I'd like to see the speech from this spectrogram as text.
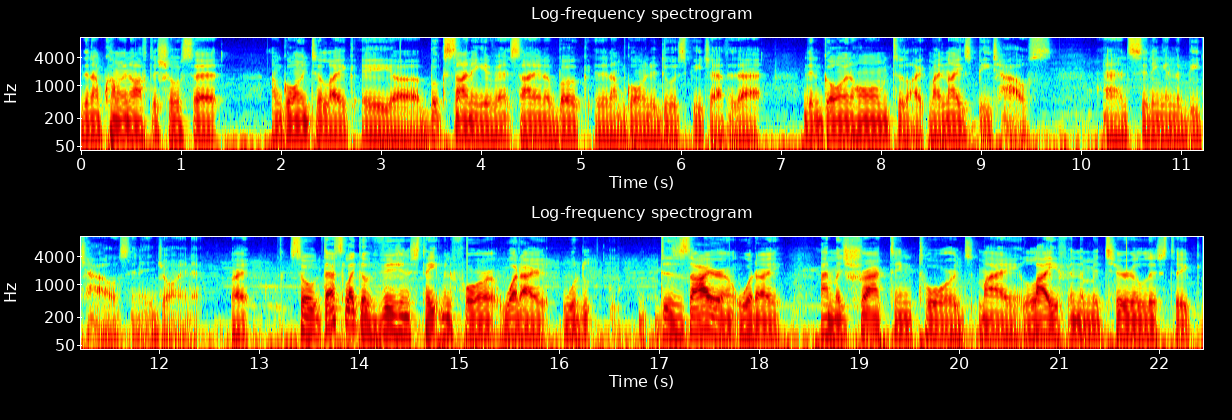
then I'm coming off the show set. I'm going to like a uh, book signing event, signing a book, and then I'm going to do a speech after that. And then going home to like my nice beach house and sitting in the beach house and enjoying it, right? So that's like a vision statement for what I would desire and what I I'm attracting towards my life in the materialistic,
